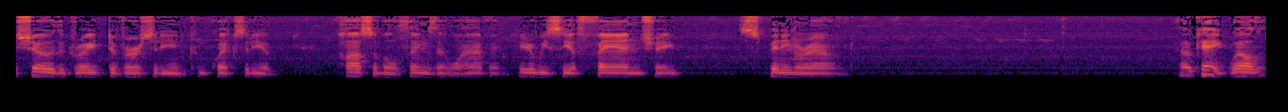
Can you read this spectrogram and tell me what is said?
to show the great diversity and complexity of possible things that will happen. Here we see a fan shape spinning around. Okay, well,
